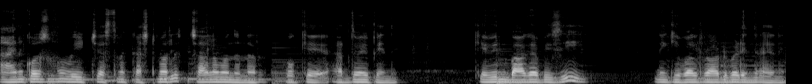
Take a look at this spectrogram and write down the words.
ఆయన కోసం వెయిట్ చేస్తున్న కస్టమర్లు చాలామంది ఉన్నారు. ఓకే అర్థమైపోయింది. కెవిన్ బాగా బిజీ నీకు ఇవాళ రాడ్ పడిందిరా అని.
